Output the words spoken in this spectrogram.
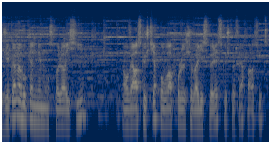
J'ai quand même invoqué un de mes monstres là, ici. on verra ce que je tire pour voir pour le chevalier squelette ce que je peux faire par la suite.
